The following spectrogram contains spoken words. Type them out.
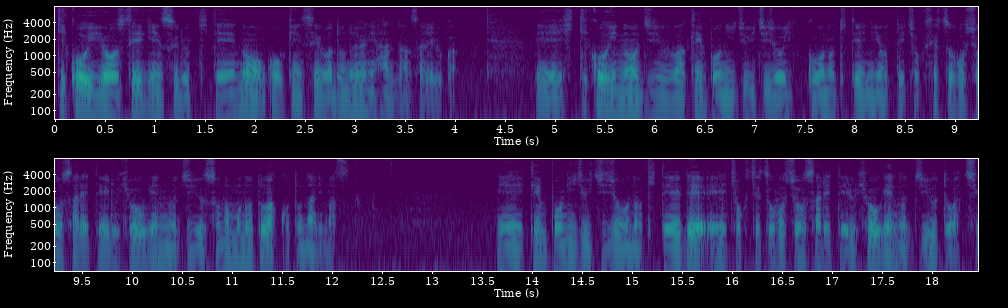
き行為を制限する規定の合憲性はどのように判断されるか、えー、引き行為の自由は憲法21条1項の規定によって直接保障されている表現の自由そのものとは異なります、えー憲法21条の規定で、えー直接保障されている表現の自由とは違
